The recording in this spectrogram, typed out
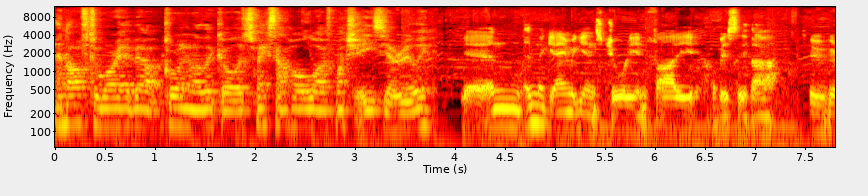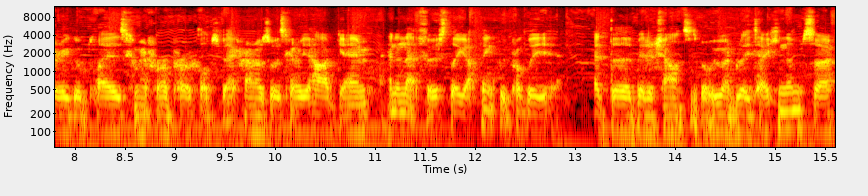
and not have to worry about scoring another goal. It just makes our whole life much easier, really. Yeah, and in the game against Geordie and Fardy, obviously they're two very good players coming from a pro club's background. It was always going to be a hard game. And in that first league, I think we probably had the better chances, but we weren't really taking them. So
